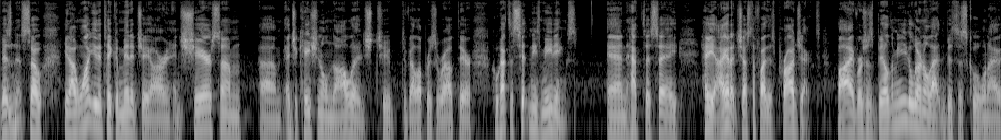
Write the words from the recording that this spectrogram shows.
business. Mm -hmm. So, you know, I want you to take a minute, JR, and, and share some um, educational knowledge to developers who are out there who have to sit in these meetings and have to say, hey, I got to justify this project buy versus build. I mean, you learn all that in business school when I you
